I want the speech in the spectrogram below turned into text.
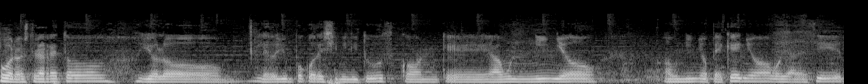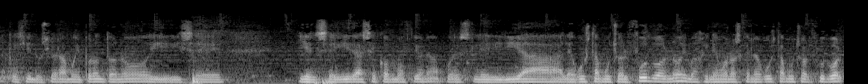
Bueno, este reto yo lo, le doy un poco de similitud con que a un niño a un niño pequeño, voy a decir, que se ilusiona muy pronto, ¿no? Y se y enseguida se conmociona, pues le diría, le gusta mucho el fútbol, ¿no? Imaginémonos que le gusta mucho el fútbol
